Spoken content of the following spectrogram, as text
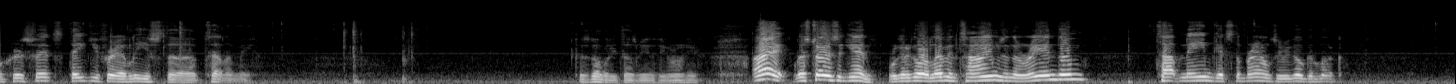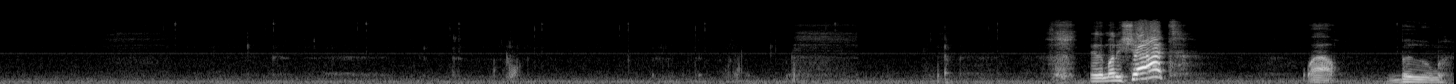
Well, Chris Fitz, thank you for at least uh, telling me. Because nobody tells me anything around here. Alright, let's try this again. We're going to go 11 times in the random. Top name gets the Browns. Here we go. Good luck. And the money shot. Wow. Boom.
